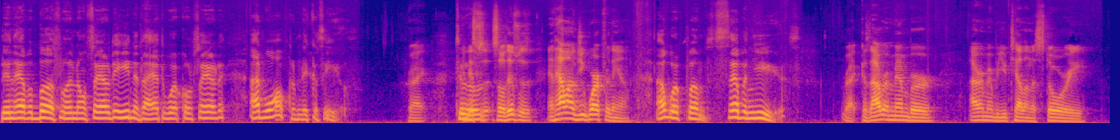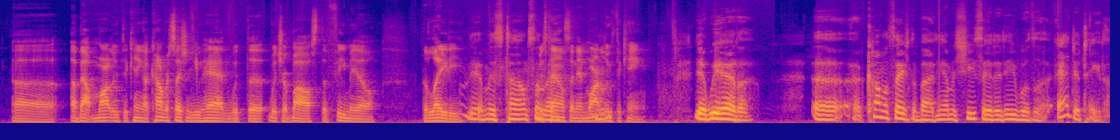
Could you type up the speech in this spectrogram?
didn't have a bus running on Saturday evenings, I had to work on Saturday. I'd walk from Nichols Hills. Right. To- this was- so this was. And how long did you work for them? I worked for them seven years. Right, because I remember, I remember you telling a story uh, about Martin Luther King, a conversation you had with the with your boss, the female, the lady, Yeah, Miss Townsend. Miss Townsend, and Martin Luther King. Yeah, we had a, a a conversation about him, and she said that he was an agitator.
